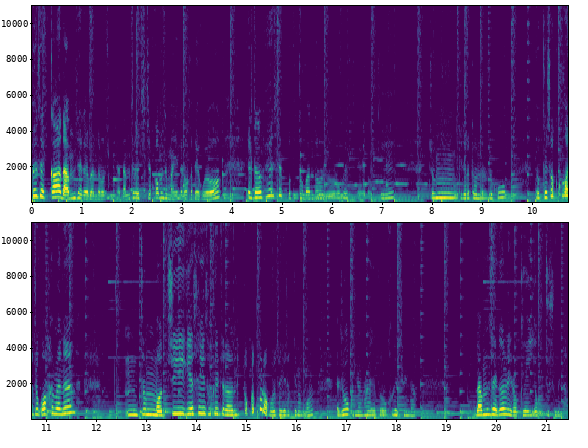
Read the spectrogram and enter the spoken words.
회색과 남색을 만들어줍니다. 남색은 진짜 검은색 많이 들어가 되고요. 일단 회색부터 만들어주도록 할게요. 이렇게 좀 기다랗게 만들어주고 이렇게 섞어가지고 하면은 음, 좀 멋지게 색이 섞일 줄 알았는데 똑같더라고요. 색이 섞이는 건. 그래가지고 그냥 하도록 하겠습니다. 남색을 이렇게 이어 붙여줍니다.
